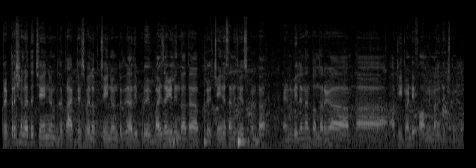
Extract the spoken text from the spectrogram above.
ప్రిపరేషన్లో అయితే చేంజ్ ఉంటుంది ప్రాక్టీస్ వేలో చేంజ్ ఉంటుంది. అది ఇప్పుడు వైజాగ్ వెళ్ళిన తర్వాత చేంజెస్ అన్ని చేసుకుంటా. అండ్ వీలైనంత తొందరగా టీ ట్వంటీ ఫామ్ని మళ్ళీ తెచ్చుకుంటాం.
